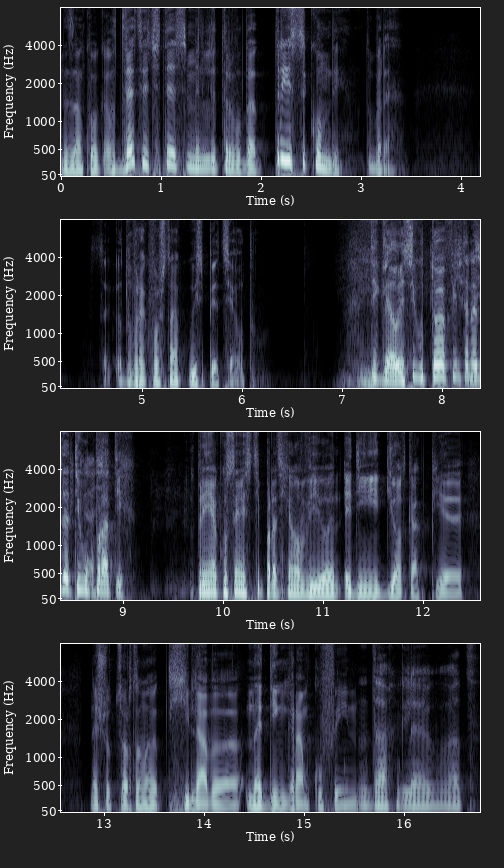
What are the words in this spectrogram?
Не знам колко. В 240 мл вода. 30 секунди. Добре. Добре, какво ще стане, ако го изпия цялото? Ти гледа ли си го? Той е в интернет, да ти го пратих. При няколко седмици ти пратих едно видео, един идиот как пие нещо от сорта на 1000 на 1 грам кофеин. Да, гледах го, брат.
